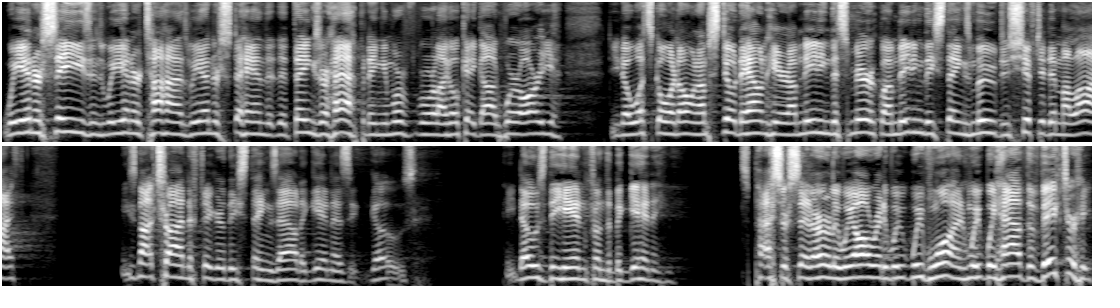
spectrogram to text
We enter seasons, we enter times, we understand that, that things are happening, and we're, we're like, okay, God, where are you? Do you know what's going on? I'm still down here. I'm needing this miracle. I'm needing these things moved and shifted in my life. He's not trying to figure these things out again as it goes. He knows the end from the beginning. As Pastor said earlier, we already we, we've won. We, we have the victory.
